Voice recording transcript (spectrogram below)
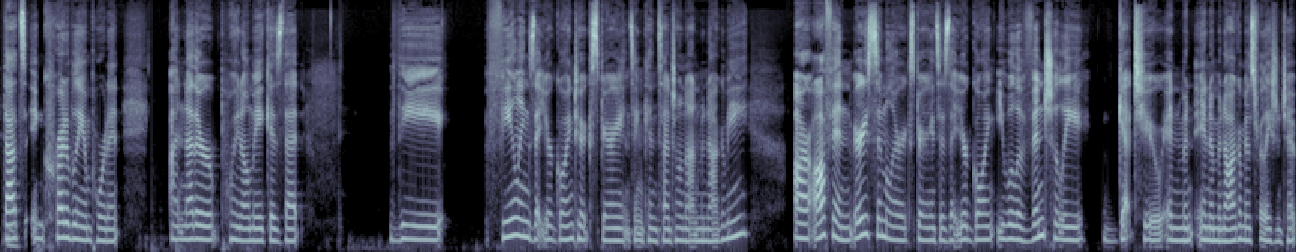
Hmm. That's incredibly important another point I'll make is that the feelings that you're going to experience in consensual non-monogamy are often very similar experiences that you're going you will eventually get to in in a monogamous relationship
